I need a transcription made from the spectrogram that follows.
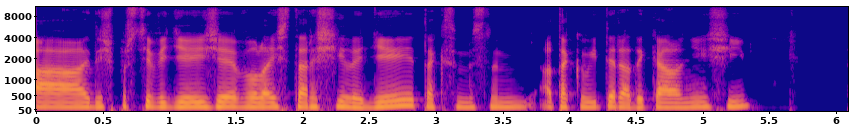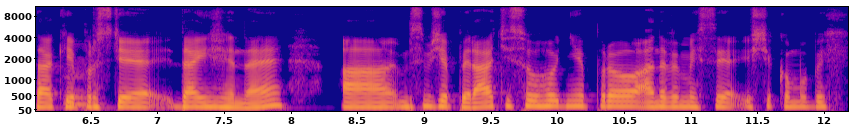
a když prostě vidějí, že volají starší lidi, tak si myslím, a takový ty radikálnější, tak je hmm. prostě dají, že ne. A myslím, že Piráti jsou hodně pro, a nevím, jestli ještě komu bych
